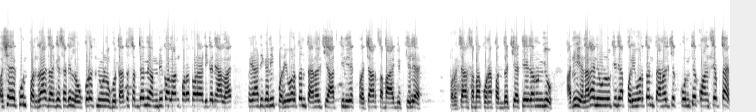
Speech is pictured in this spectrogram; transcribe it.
अशा एकूण पंधरा जागेसाठी लवकरच निवडणूक होत आहे. तर सध्या मी अंबिका लॉन परतवाडा या ठिकाणी आलो आहे. तर या ठिकाणी परिवर्तन पॅनलची आज एक प्रचार सभा आयोजित केली आहे. प्रचार सभा कोणा पद्धतची आहे ते जाणून घेऊ. आणि येणाऱ्या निवडणुकीत या परिवर्तन पॅनलचे कोणते कॉन्सेप्ट आहेत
